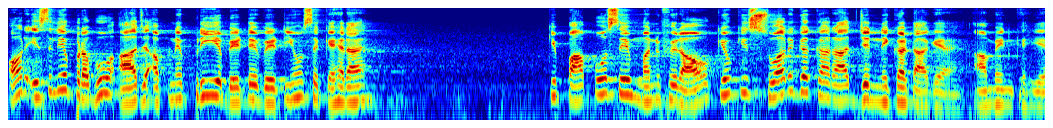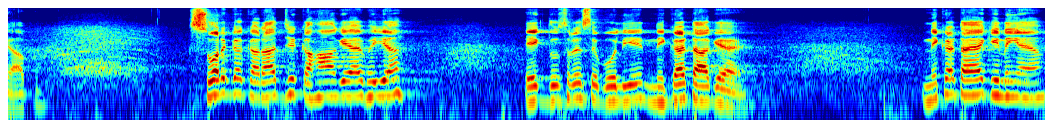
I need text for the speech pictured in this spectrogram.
और इसलिए प्रभु आज अपने प्रिय बेटे बेटियों से कह रहा है कि पापों से मन फिराओ, क्योंकि स्वर्ग का राज्य निकट आ गया है। आमीन कहिए आप। स्वर्ग का राज्य कहाँ आ गया है भैया? एक दूसरे से बोलिए, निकट आ गया है। निकट आया कि नहीं आया?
